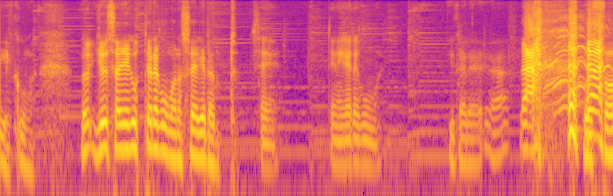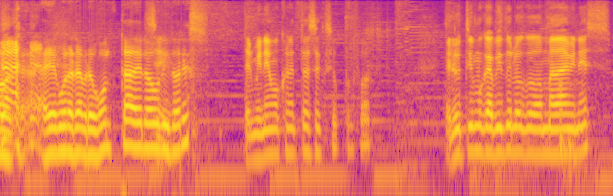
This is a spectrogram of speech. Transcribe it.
que Kuma. Yo sabía que usted era Kuma, no sabía qué tanto. Sí, tiene cara de Kuma. Y cara- ah. Por favor, ¿hay alguna otra pregunta de los Sí. auditores? Terminemos con esta sección, por favor. El último capítulo con Madame Inés.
